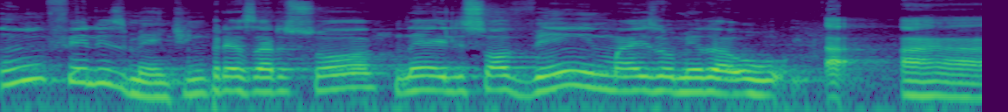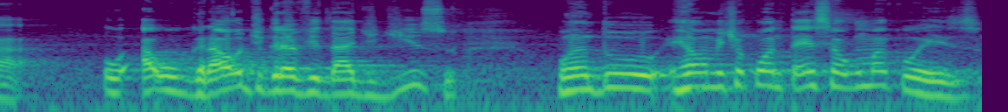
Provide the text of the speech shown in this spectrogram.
infelizmente, empresário só, né, ele só vem mais ou menos o, a, a, o, a, o grau de gravidade disso quando realmente acontece alguma coisa.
